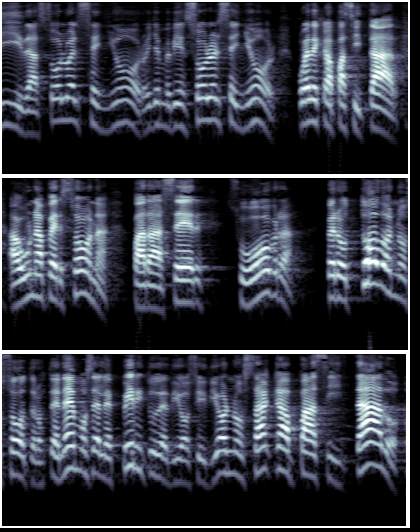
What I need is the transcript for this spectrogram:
vida. Solo el Señor, óyeme bien, solo el Señor puede capacitar a una persona para hacer su obra. Pero todos nosotros tenemos el Espíritu de Dios y Dios nos ha capacitado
